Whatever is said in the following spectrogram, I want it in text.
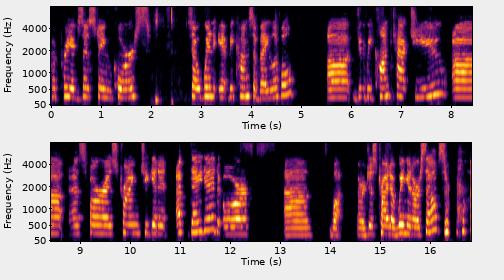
a pre-existing course. So when it becomes available, uh, do we contact you, uh, as far as trying to get it updated or, um, what? Or just try to wing it ourselves?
